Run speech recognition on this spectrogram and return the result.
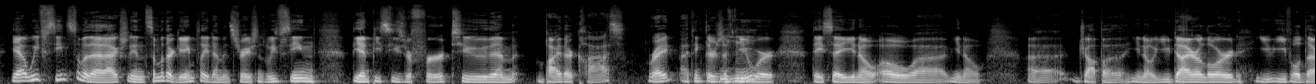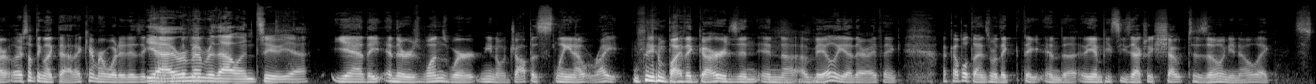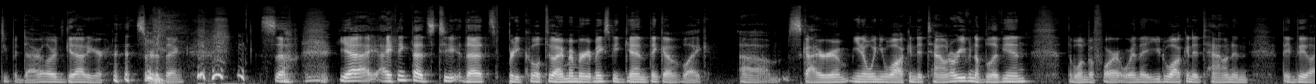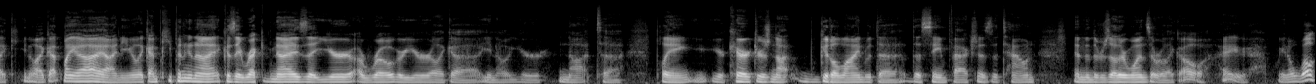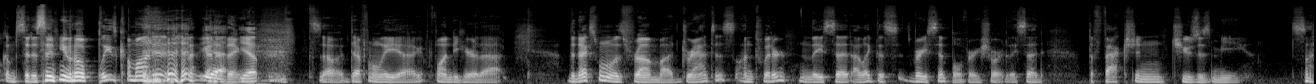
yeah, we've seen some of that actually in some of their gameplay demonstrations. We've seen the NPCs refer to them by their class, right? I think there's a mm-hmm. few where they say, you know, oh, uh, you know, uh, Joppa, you know, you dire lord, you evil dire, or something like that. I can't remember what it is. Again, yeah, I remember that one too. Yeah. Yeah, they and there's ones where you know Joppa's slain outright by the guards in in uh, Avalia. There, I think a couple times where they they and the the NPCs actually shout to Zone, you know, like "stupid dire lords, get out of here," sort of thing. so yeah, I, I, think that's too that's pretty cool too. I remember it makes me again think of like um, Skyrim, you know, when you walk into town, or even Oblivion, the one before it, where they you'd walk into town and they'd be like, you know, I got my eye on you, like I'm keeping an eye because they recognize that you're a rogue or you're like a, you know, you're not uh, playing your character's not good aligned with the the same faction as the town. And then there's other ones that were like, oh, hey, you know, welcome citizen, you know, please come on in, yeah, Yep. So definitely uh, fun to hear that. The next one was from uh, Drantis on Twitter, and they said, "I like this. It's very simple, very short." They said, "The faction chooses me." So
